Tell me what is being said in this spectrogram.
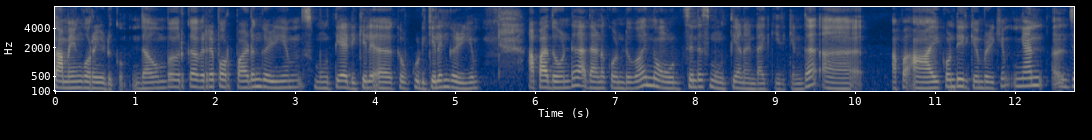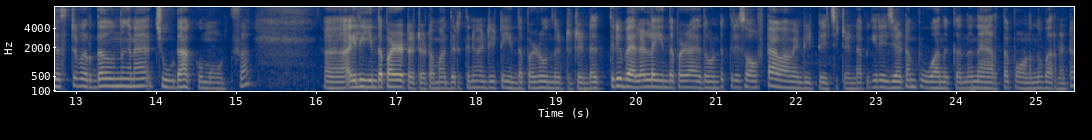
സമയം കുറേ എടുക്കും. ഇതാവുമ്പോൾ അവർക്ക് അവരുടെ പുറപ്പാടും കഴിയും സ്മൂത്തി അടിക്കൽ കുടിക്കലും കഴിയും. അപ്പോൾ അതുകൊണ്ട് അതാണ് കൊണ്ടുപോകുക ഇന്ന് ഓട്സിന്റെ സ്മൂത്തിയാണ് ഉണ്ടാക്കിയിരിക്കുന്നത്. അപ്പോൾ ആയിക്കൊണ്ടിരിക്കുമ്പോഴേക്കും ഞാൻ ജസ്റ്റ് വെറുതെ ഒന്നിങ്ങനെ ചൂടാക്കും ഓട്സ് അതിൽ ഈന്തപ്പഴം ഇട്ടിട്ട് കേട്ടോ. മധുരത്തിന് വേണ്ടിയിട്ട് ഈന്തപ്പഴം ഒന്ന് ഇട്ടിട്ടുണ്ട്. ഇത്തിരി ബലമുള്ള ഈന്തപ്പഴം ആയതുകൊണ്ട് ഇത്തിരി സോഫ്റ്റ് ആവാൻ വേണ്ടിയിട്ട് വെച്ചിട്ടുണ്ട്. അപ്പോൾ ഈ രജേട്ടൻ പോവാൻ നിൽക്കുന്നത് നേരത്തെ പോകണമെന്ന് പറഞ്ഞിട്ട്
